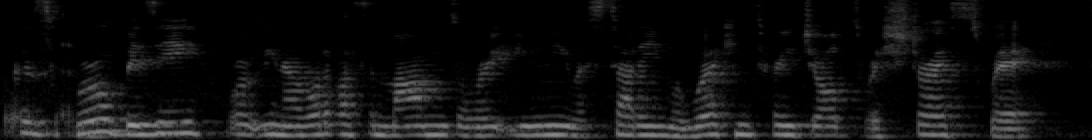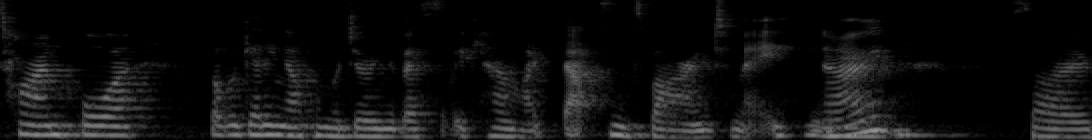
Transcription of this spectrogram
because awesome. we're all busy. We're, you know, a lot of us are mums or at uni, we're studying, we're working three jobs, we're stressed, we're time poor, but we're getting up and we're doing the best that we can. Like that's inspiring to me, you know. Mm. So,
